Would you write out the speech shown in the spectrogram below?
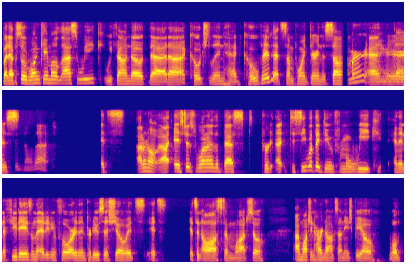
but episode one came out last week. We found out that uh, Coach Lynn had COVID at some point during the summer, and there's that. Didn't know that. It's I don't know. It's just one of the best uh, to see what they do from a week and then a few days on the editing floor, and then produce a show. It's it's it's an awesome watch. So I'm watching Hard Knocks on HBO. Well,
